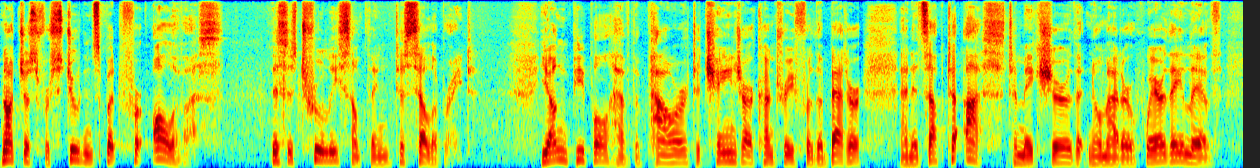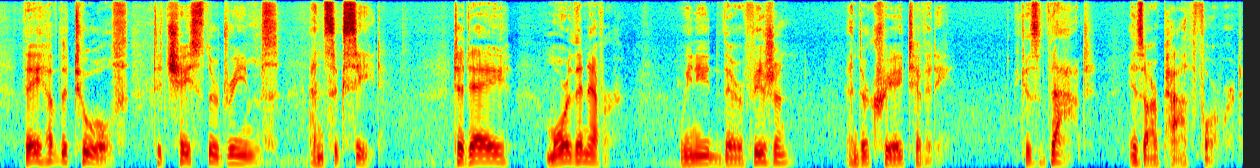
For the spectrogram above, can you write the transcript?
Not just for students, but for all of us. This is truly something to celebrate. Young people have the power to change our country for the better, and it's up to us to make sure that no matter where they live, they have the tools to chase their dreams and succeed. Today, more than ever, we need their vision and their creativity because that is our path forward.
